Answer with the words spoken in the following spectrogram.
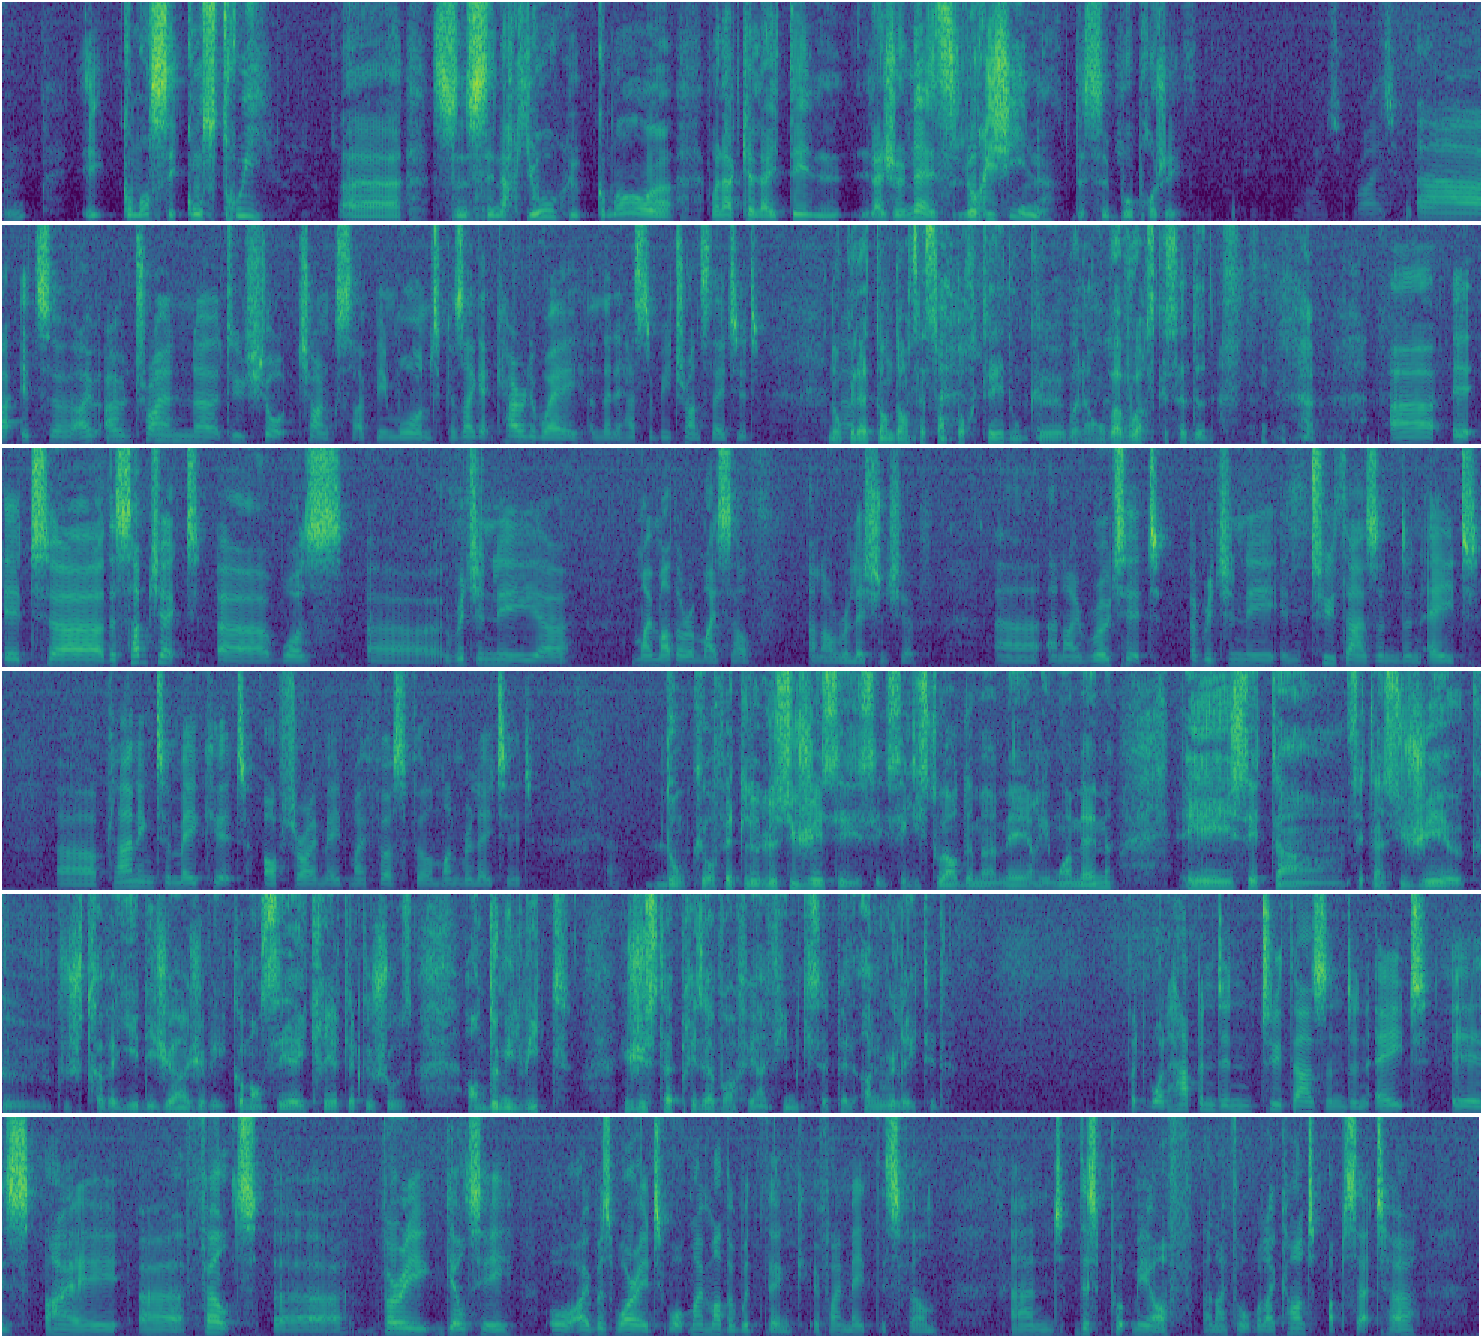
hein, et comment s'est construit euh, ce scénario, comment, euh, voilà, quelle a été la genèse, l'origine de ce beau projet? Right, right. Uh, it's, uh, I, I will try and uh, do short chunks. I've been warned because I get carried away and then it has to be translated. Donc elle a tendance à s'emporter, donc euh, voilà, on va voir ce que ça donne. Uh, it, it uh, the subject uh, was uh, originally uh, my mother and myself and our relationship, and I wrote it originally in 2008, planning to make it after I made my first film, Unrelated. Donc en fait, le, sujet, c'est l'histoire de ma mère et moi-même. Et c'est un, un sujet euh, que, que, je travaillais déjà. J'avais commencé à écrire quelque chose en 2008, juste après avoir fait un film qui s'appelle Unrelated. But what happened in 2008 is I uh, felt uh, very guilty, or I was worried what my mother would think if I made this film. And this put me off, and I thought, well, I can't upset her.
